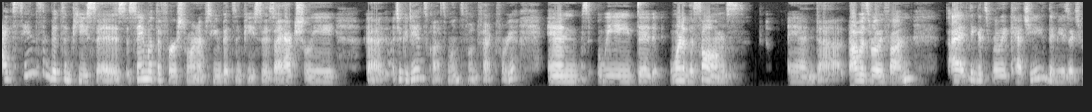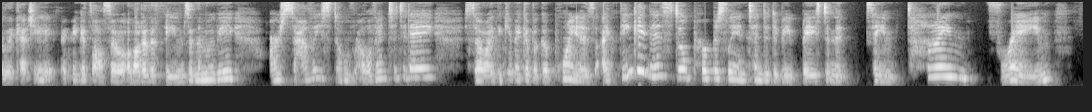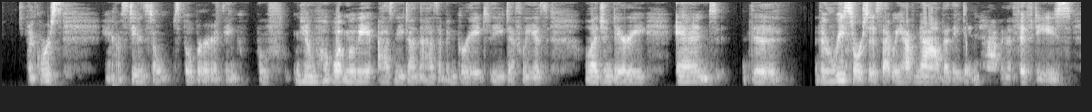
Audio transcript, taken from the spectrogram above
I've seen some bits and pieces. Same with the first one. I've seen bits and pieces. I actually uh, I took a dance class once. Fun fact for you, and we did one of the songs and uh, that was really fun. I think it's really catchy. The music's really catchy. I think it's also a lot of the themes in the movie are sadly still relevant to today. So I think you make up a good point is I think it is still purposely intended to be based in the same time frame. Of course, you know, Steven Spielberg, I think, oof, you know, what movie hasn't he done that hasn't been great? He definitely is legendary. And the the resources that we have now that they didn't have in the 50s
